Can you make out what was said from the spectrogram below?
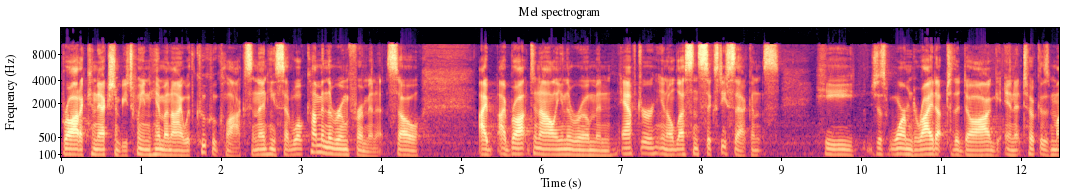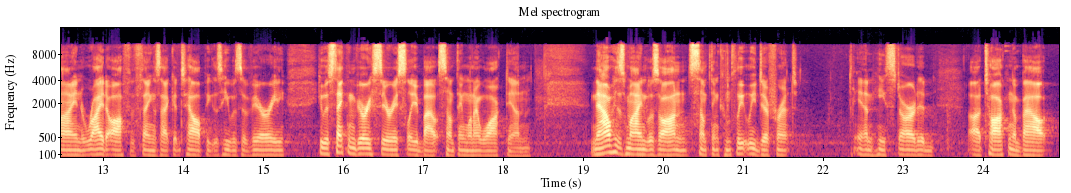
brought a connection between him and I with cuckoo clocks. And then he said, well, come in the room for a minute. So I, I brought Denali in the room, and after, you know, less than 60 seconds, he just warmed right up to the dog, and it took his mind right off of things I could tell because he was a very, he was thinking very seriously about something when I walked in. Now his mind was on something completely different, and he started uh, talking about,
